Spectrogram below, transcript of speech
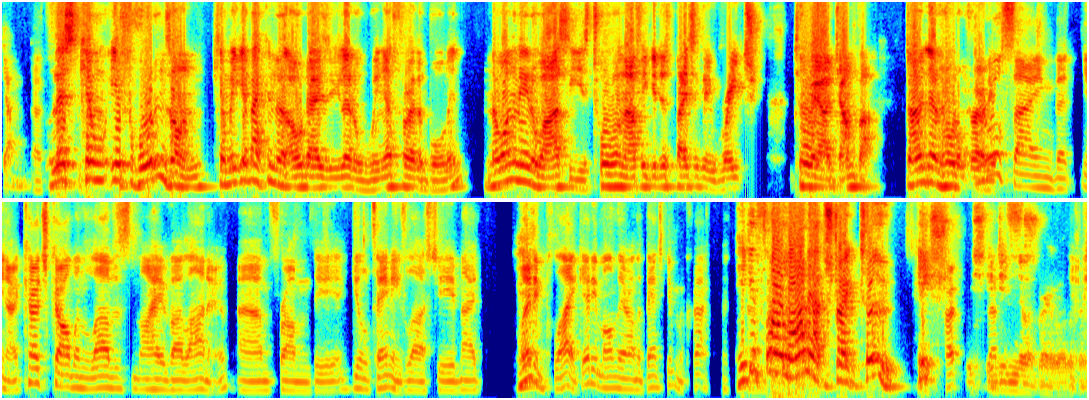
That's- Let's can if Horton's on, can we get back into the old days where you let a winger throw the ball in? No one need to ask. He is tall enough. He could just basically reach to our jumper. Don't let Horton throw We're it. all saying that you know Coach Coleman loves Mahe Vailanu um, from the Guiltinis last year, mate. Let Yeah. him play. Get him on there on the bench. Give him a crack. He can throw a line out straight too. He, He, he didn't do it very well. Yeah.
